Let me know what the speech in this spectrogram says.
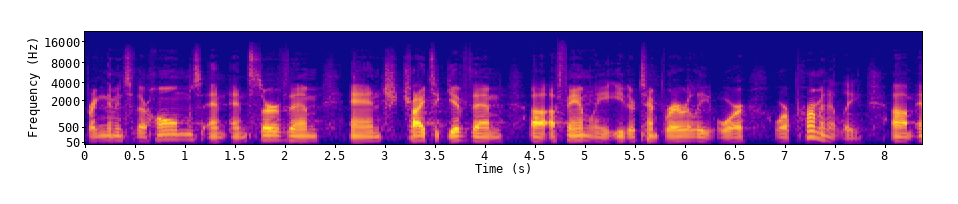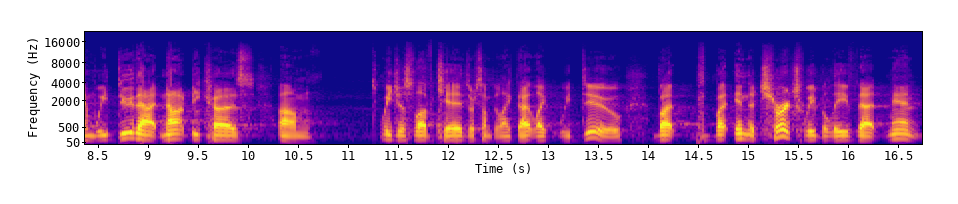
bring them into their homes and, and serve them and try to give them uh, a family either temporarily or, or permanently. Um, and we do that not because um, we just love kids or something like that, like we do, but, but in the church we believe that, man,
